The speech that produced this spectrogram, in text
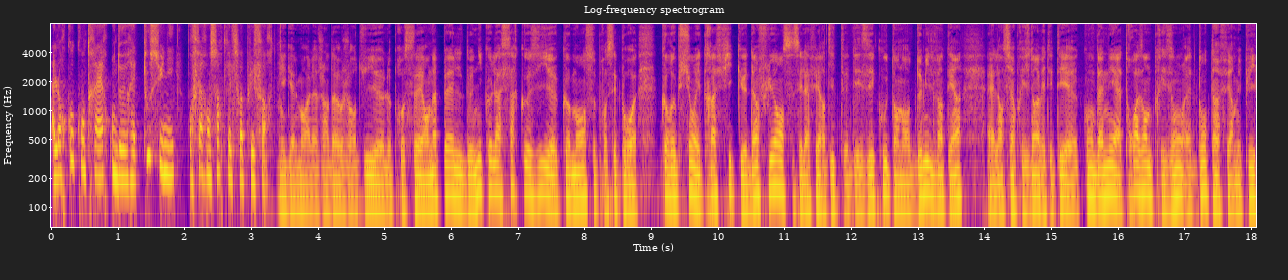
alors qu'au contraire, on devrait tous unis pour faire en sorte qu'elle soit plus forte. Également à l'agenda aujourd'hui, euh, le procès en appel de Nicolas Sarkozy euh, commence. Ce procès pour euh, corruption et trafic d'influence? C'est l'affaire dite des écoutes en 2021. L'ancien président avait été condamné à trois ans de prison dont un ferme. Et puis,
